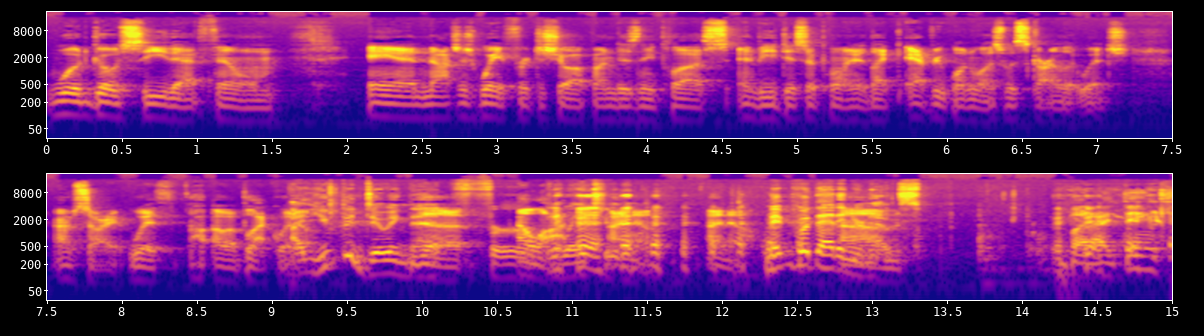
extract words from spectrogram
would go see that film and not just wait for it to show up on Disney Plus and be disappointed like everyone was with Scarlet Witch? I'm sorry, with uh, Black Widow. Uh, you've been doing that The- for a lot. way too I long. know, I know. Maybe put that in your Um, notes. but I think,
